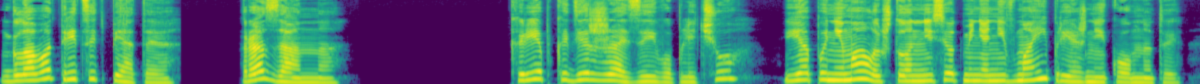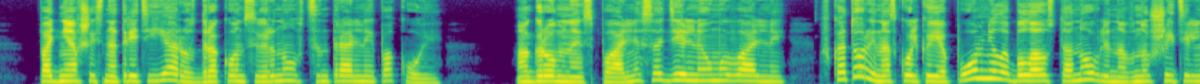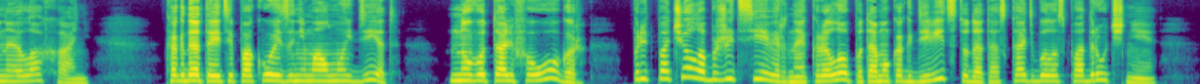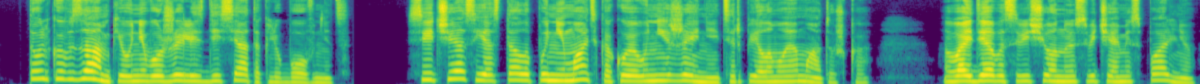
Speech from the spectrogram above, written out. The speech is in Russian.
Глава 35. Розанна. Крепко держась за его плечо, я понимала, что он несет меня не в мои прежние комнаты. Поднявшись на третий ярус, дракон свернул в центральные покои. Огромная спальня с отдельной умывальной, в которой, насколько я помнила, была установлена внушительная лохань. Когда-то эти покои занимал мой дед — но вот Альфа-Огр предпочел обжить северное крыло, потому как девиц туда таскать было сподручнее. Только в замке у него жили с десяток любовниц. Сейчас я стала понимать, какое унижение терпела моя матушка. Войдя в освещенную свечами спальню,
